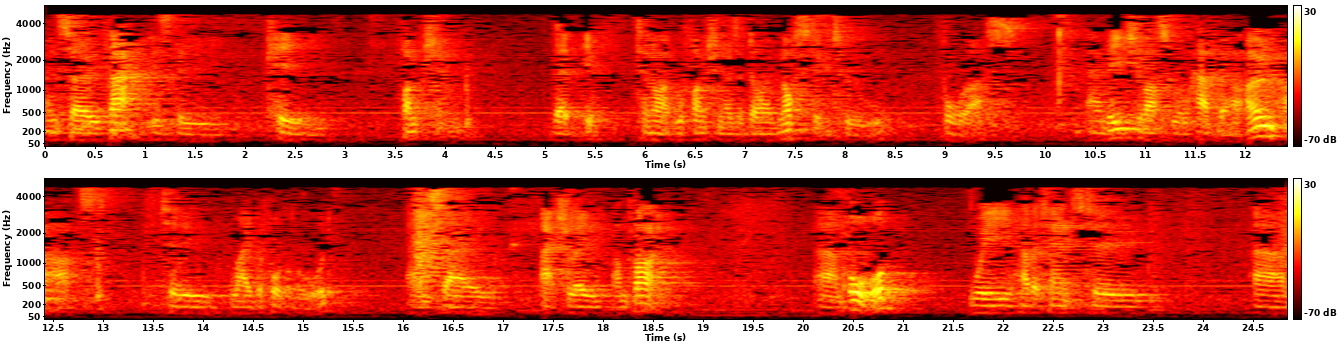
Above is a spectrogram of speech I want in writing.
And so that is the key function that if tonight will function as a diagnostic tool for us, and each of us will have our own hearts to lay before the Lord and say, actually, I'm fine. Um, or we have a chance to um,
